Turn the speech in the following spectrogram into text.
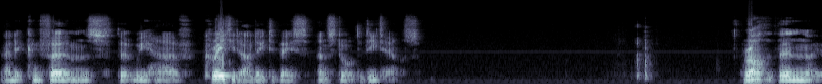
And it confirms that we have created our database and stored the details. Rather than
